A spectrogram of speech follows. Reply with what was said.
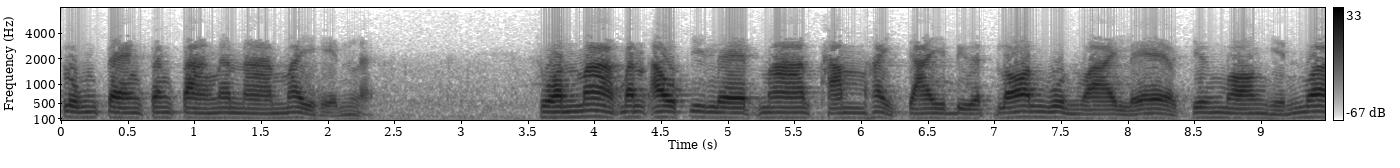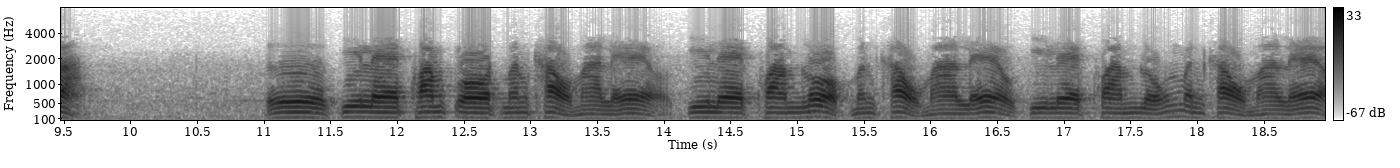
ปรุงแต่งต่าง ๆ นานาไม่เห็นแหละ ส่วนมากมันเอากิเลสมาทำให้ใจเดือดร้อนวุ่นวายแล้ว จึงมองเห็นว่า เออ กิเลสความโกรธมันเข้ามาแล้ว กิเลสความโลภมันเข้ามาแล้ว กิเลสความหลงมันเข้ามาแล้ว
